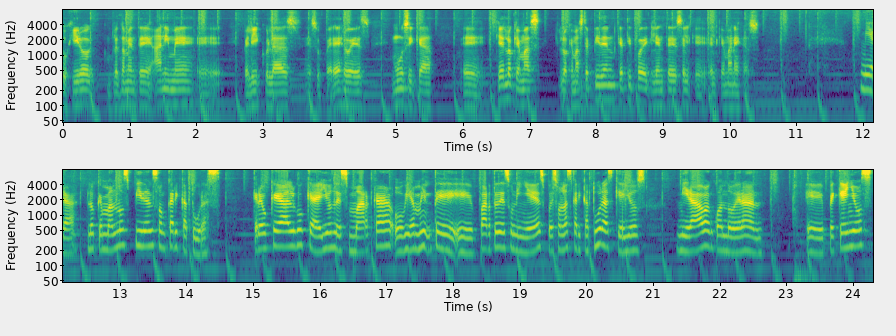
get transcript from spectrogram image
tu giro completamente anime, eh, películas, eh, superhéroes, música. Eh, ¿Qué es lo que más lo que más te piden? ¿Qué tipo de cliente es el que el que manejas? Mira, lo que más nos piden son caricaturas. Creo que algo que a ellos les marca, obviamente, parte de su niñez, pues son las caricaturas que ellos miraban cuando eran pequeños.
